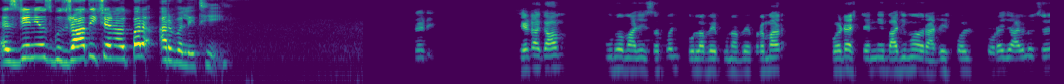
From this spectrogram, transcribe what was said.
એસડી ન્યૂઝ ગુજરાતી ચેનલ પર અરવલ્લીથી. ખેડા ગામ, પૂર્વ માજી સરપંચ ફુલાભાઈ પુનાભાઈ પરમાર કોયડા સ્ટેન્ડની બાજુમાં રાધેશ કોલ્ડ સ્ટોરેજ આવેલું છે.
